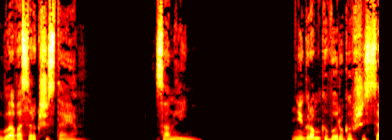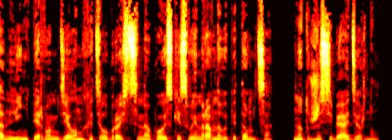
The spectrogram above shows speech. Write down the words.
Глава 46. Санлинь. Негромко выругавшись, Санлинь первым делом хотел броситься на поиски своенравного питомца, но тут же себя одернул.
